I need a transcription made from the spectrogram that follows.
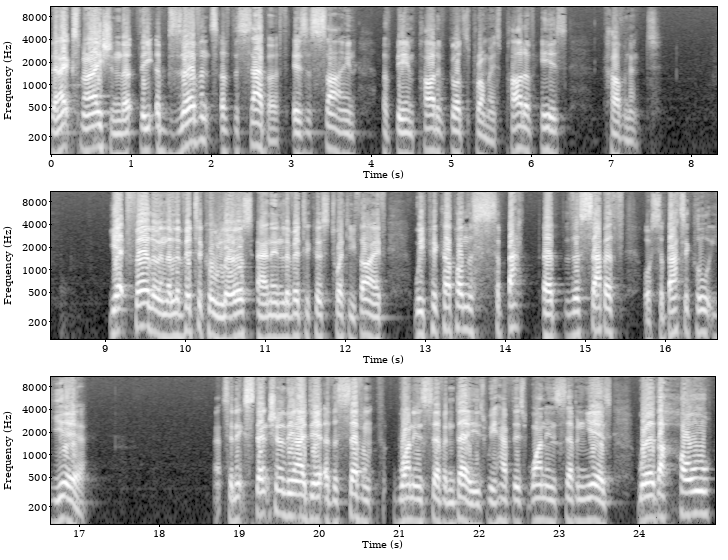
an explanation that the observance of the Sabbath is a sign of being part of God's promise, part of His covenant. Yet further in the Levitical laws and in Leviticus 25, we pick up on the, sabbat, uh, the Sabbath or sabbatical year that's an extension of the idea of the seventh one in seven days. We have this one in seven years, where the whole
